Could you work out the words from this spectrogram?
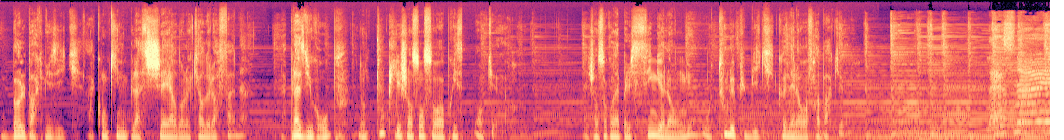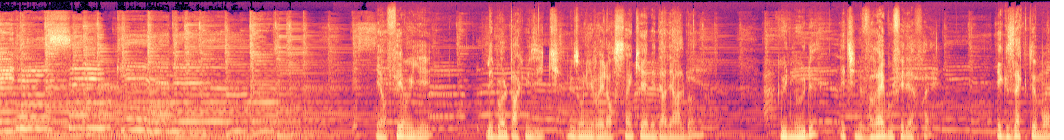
Ballpark Music a conquis une place chère dans le cœur de leurs fans. La place du groupe, dont toutes les chansons sont reprises en chœur. Des chansons qu'on appelle sing-along, où tout le public connaît le refrain par cœur. Et en février, les Ballpark Music nous ont livré leur cinquième et dernier album. Good Mood est une vraie bouffée d'air frais. Exactement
